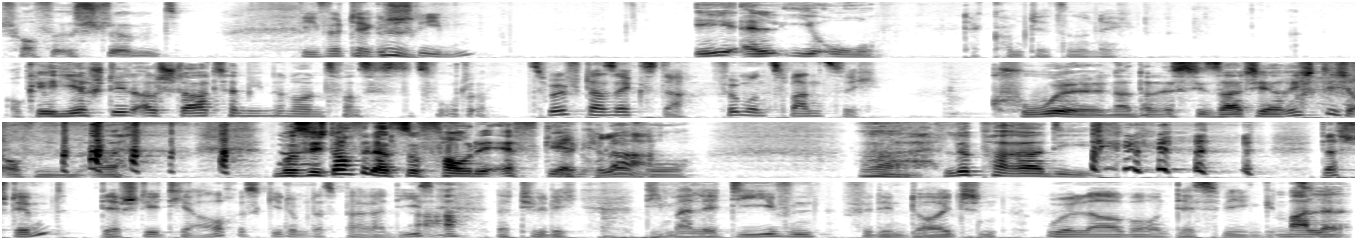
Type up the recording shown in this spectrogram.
Ich hoffe, es stimmt. Wie wird der geschrieben? E-L-I-O. Der kommt jetzt noch nicht. Okay, hier steht als Starttermin der 29.02. 12.06. 25. Cool, na dann ist die Seite ja richtig offen. muss ich doch wieder zu VDF gehen Ja, klar. oder wo? Ah, Le Paradis. Das stimmt, der steht hier auch. Es geht um das Paradies. Ah. Natürlich die Malediven für den deutschen Urlauber und deswegen gibt Malle.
